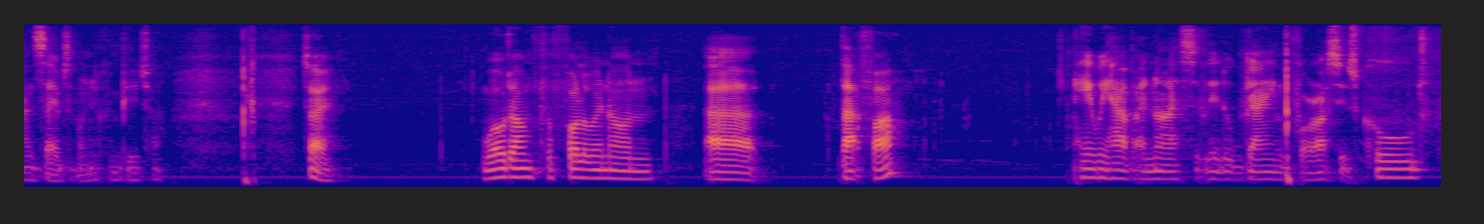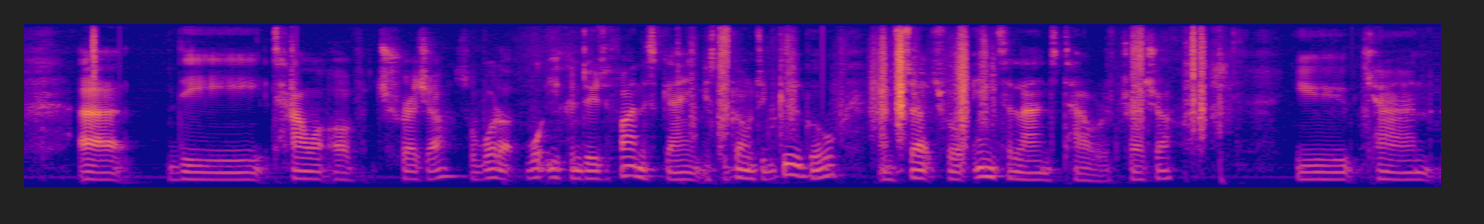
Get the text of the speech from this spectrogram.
and saves them on your computer so well done for following on uh, that far. Here we have a nice little game for us. It's called uh, the Tower of Treasure. So what, what you can do to find this game is to go onto Google and search for Interland Tower of Treasure. You can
